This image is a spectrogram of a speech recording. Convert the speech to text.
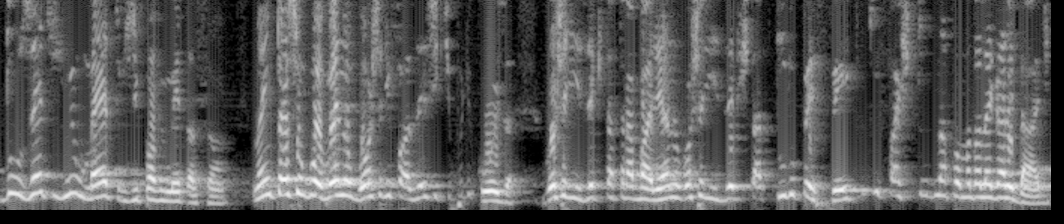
200 mil metros de pavimentação. Né? Então, se o governo gosta de fazer esse tipo de coisa, gosta de dizer que está trabalhando, gosta de dizer que está tudo perfeito, que faz tudo na forma da legalidade.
